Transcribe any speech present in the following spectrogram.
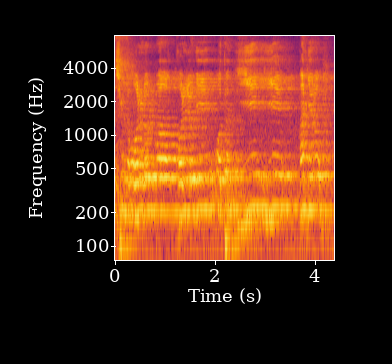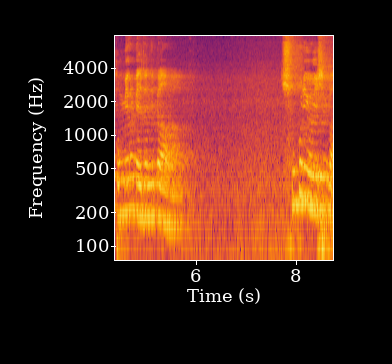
지금 언론과 권력이 어떤 이해, 이해 관계로 동맹을 맺었는가? 충분히 합니다.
